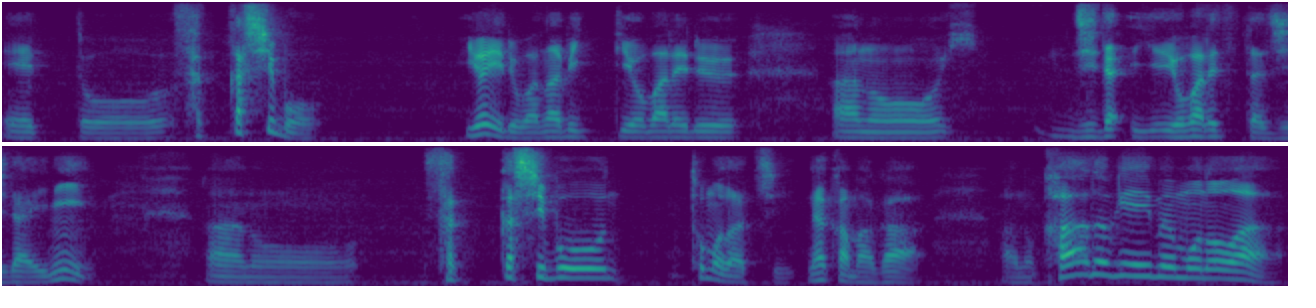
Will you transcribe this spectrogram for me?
え、っと作家志望いわゆる学びって呼ばれるあの時代呼ばれてた時代にあの作家志望友達仲間があのカードゲームものは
